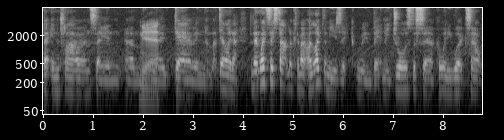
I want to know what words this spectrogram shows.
betting Clara and saying, um, Yeah. you know, daring them. I don't like that. But then once they start looking about, I like the music room bit, and he draws the circle and he works out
